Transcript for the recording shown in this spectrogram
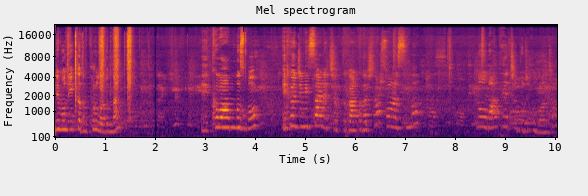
Limonu yıkadım, kuruladım ben. E, kıvamımız bu. İlk önce mikserle çırptık arkadaşlar. Sonrasında normal tel çırpıcı kullanacağım.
